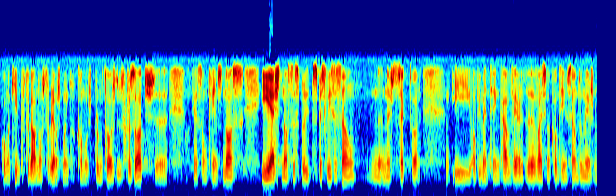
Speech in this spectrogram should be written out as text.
como aqui em Portugal nós trabalhamos muito como os promotores dos resorts, que são clientes nossos, e esta nossa especialização neste sector e, obviamente, em Cabo Verde vai ser uma continuação do mesmo.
